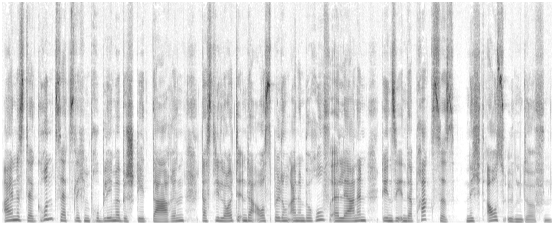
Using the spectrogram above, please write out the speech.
Eines der grundsätzlichen Probleme besteht darin, dass die Leute in der Ausbildung einen Beruf erlernen, den sie in der Praxis nicht ausüben dürfen.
